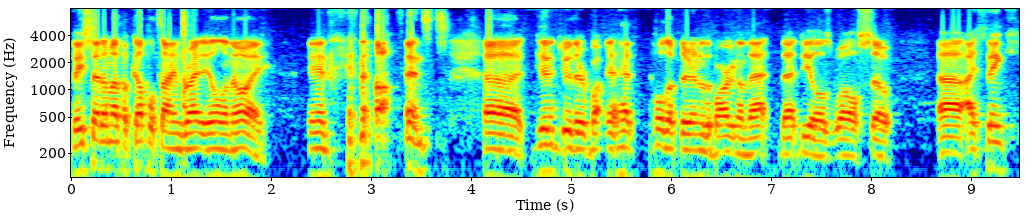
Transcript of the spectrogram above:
They set them up a couple times, right, Illinois. And, and the offense uh, didn't do their had hold up their end of the bargain on that that deal as well. So uh, I think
